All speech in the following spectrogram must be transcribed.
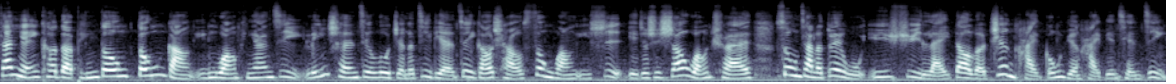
三年一颗的屏东东港迎王平安祭，凌晨进入整个祭典最高潮送王仪式，也就是烧王船。送驾的队伍依序来到了镇海公园海边前进，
